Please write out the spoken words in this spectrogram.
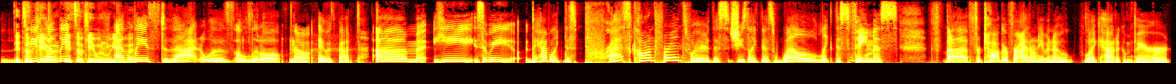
It's see, okay. at when, least- it's okay when we do At it. least that was a little. No, it was bad. Um, he. So we. They have like this press conference where this. She's like this well, like this famous uh, photographer. I don't even know who, like how to compare her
